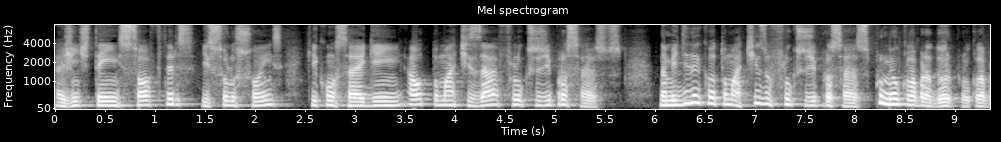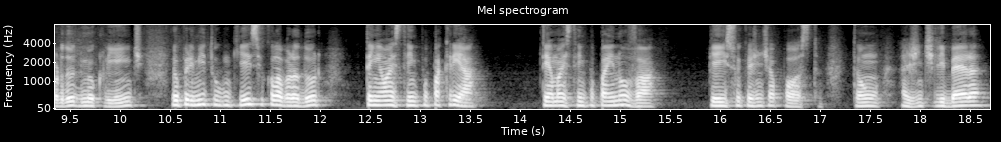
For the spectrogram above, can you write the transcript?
A gente tem softwares e soluções que conseguem automatizar fluxos de processos. Na medida que eu automatizo o fluxo de processos para o meu colaborador, para o colaborador do meu cliente, eu permito que esse colaborador tenha mais tempo para criar, tenha mais tempo para inovar. E é isso que a gente aposta. Então, a gente libera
